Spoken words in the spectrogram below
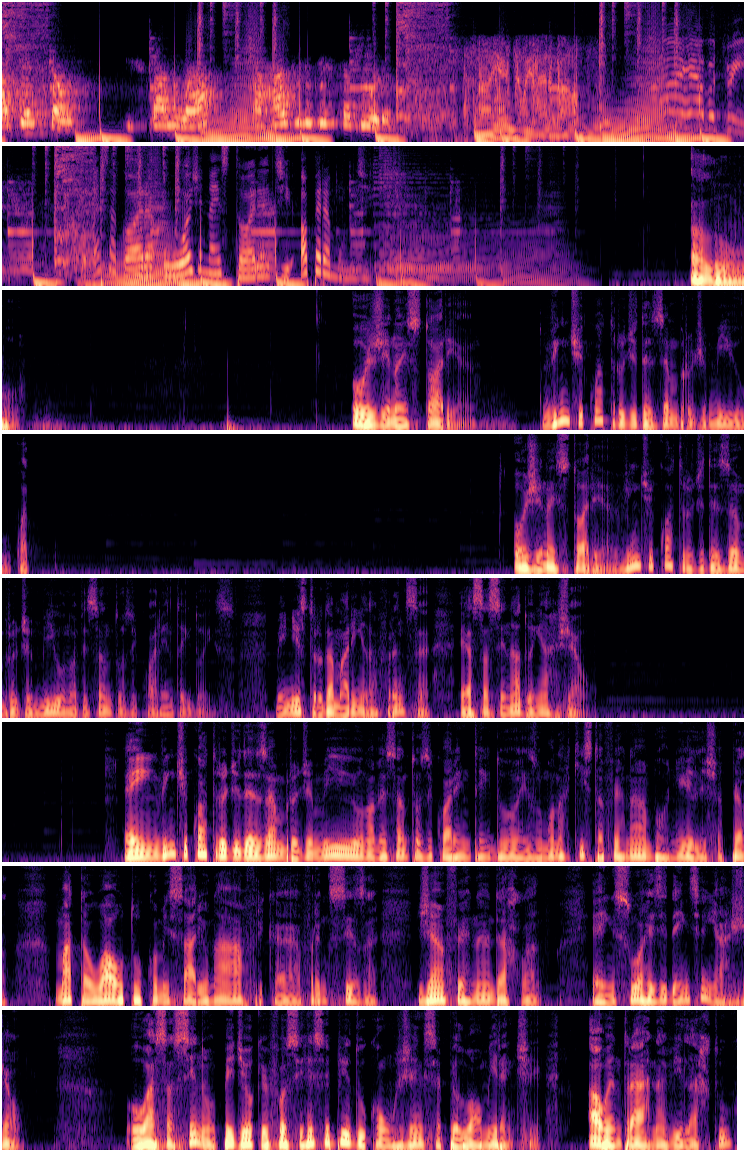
Atenção, está no ar a Rádio Libertadora. Começa agora o Hoje na História de Ópera Mundi. Alô. Hoje na História, 24 de dezembro de 1400. Hoje na história, 24 de dezembro de 1942, ministro da Marinha da França é assassinado em Argel. Em 24 de dezembro de 1942, o monarquista Fernand Bournier-Le Chapelle mata o alto comissário na África francesa Jean-Fernand Darlan em sua residência em Argel. O assassino pediu que fosse recebido com urgência pelo almirante. Ao entrar na Vila Arthur,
